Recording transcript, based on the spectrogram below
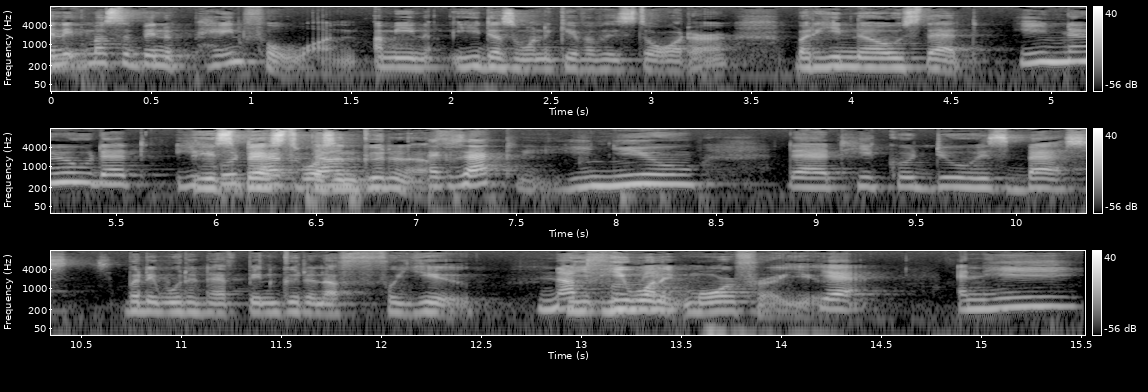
and it must have been a painful one. I mean, he doesn't want to give up his daughter, but he knows that he knew that he his could best wasn't done- good enough. exactly he knew that he could do his best but it wouldn't have been good enough for you. not he for he wanted more for you. Yeah, and he,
